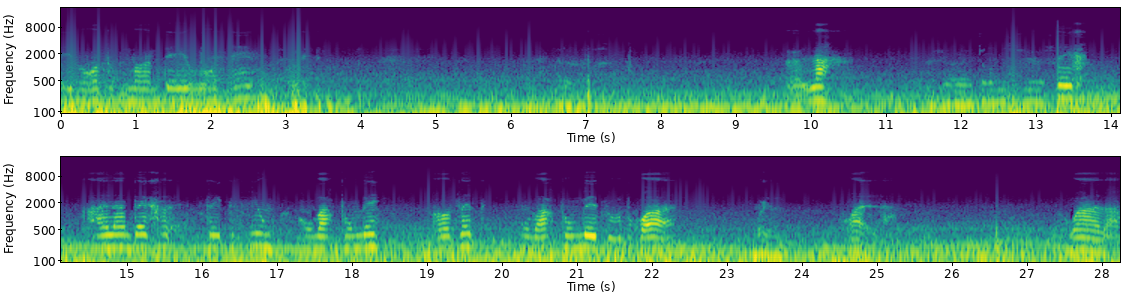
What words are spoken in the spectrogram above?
Ils vont se demander où on est. Ben ouais. Alors, Euh, là, je retourne sur... c'est à l'intersection. On va retomber. En fait, on va retomber tout droit. hein. Hein. Voilà. Voilà,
